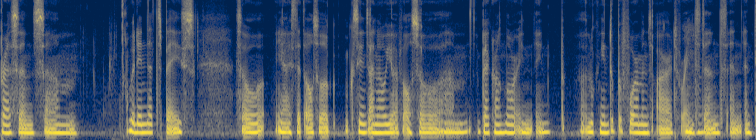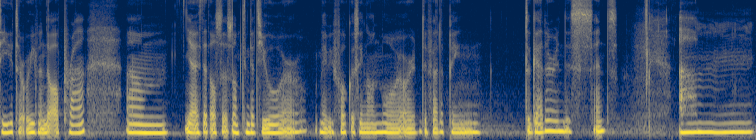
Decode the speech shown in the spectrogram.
presence um, within that space. So yeah, is that also since I know you have also um, a background more in in uh, looking into performance art, for Mhm. instance, and and theater or even the opera. Um, yeah, is that also something that you are maybe focusing on more or developing together in this sense? Um,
